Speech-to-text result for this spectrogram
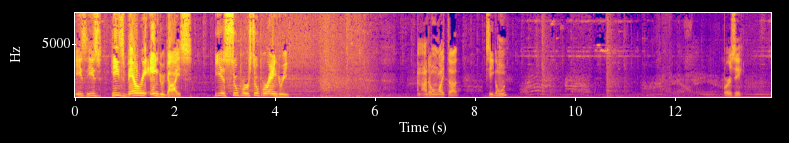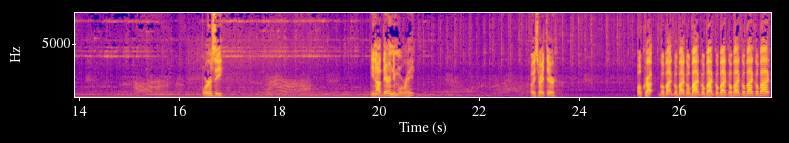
He's he's he's very angry, guys. He is super super angry. And I don't like that. Is he going? Where is he? Where is he? He's not there anymore, right? Oh, he's right there. Oh crap! Go back! Go back! Go back! Go back! Go back! Go back! Go back! Go back!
